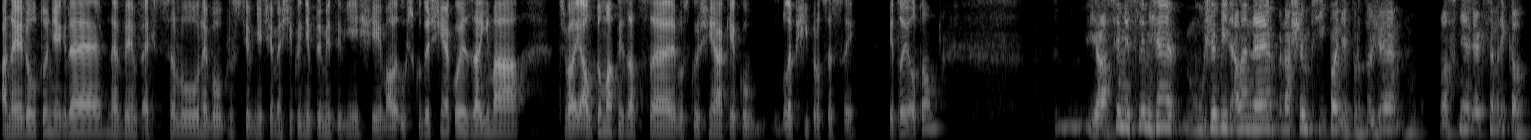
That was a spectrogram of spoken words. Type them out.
a nejedou to někde, nevím, v Excelu nebo prostě v něčem ještě klidně primitivnějším, ale už skutečně jako je zajímá třeba i automatizace nebo skutečně nějaké jako lepší procesy. Je to i o tom? Já si myslím, že může být, ale ne v našem případě, protože vlastně, jak jsem říkal,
